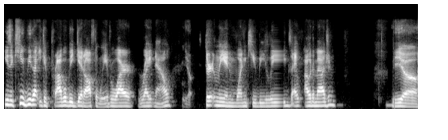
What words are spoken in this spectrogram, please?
he's a QB that you could probably get off the waiver wire right now. Yep. Certainly in one QB leagues, I, I would imagine. The uh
